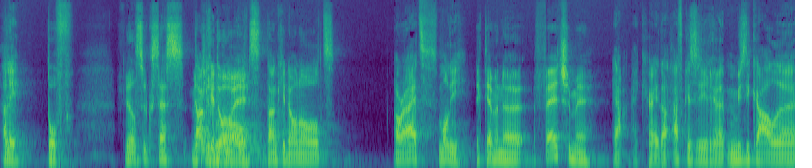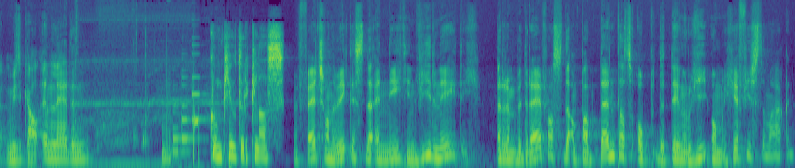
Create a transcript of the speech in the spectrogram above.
Allee, tof. Veel succes met Dank je. Donald. Dank je, Donald. Alright, Molly. Ik heb een eh, feitje mee. Ja, ik ga je dat even hier muzikaal, muzikaal inleiden. Computerklas. Een feitje van de week is dat in 1994 er een bedrijf was dat een patent had op de technologie om gifjes te maken.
